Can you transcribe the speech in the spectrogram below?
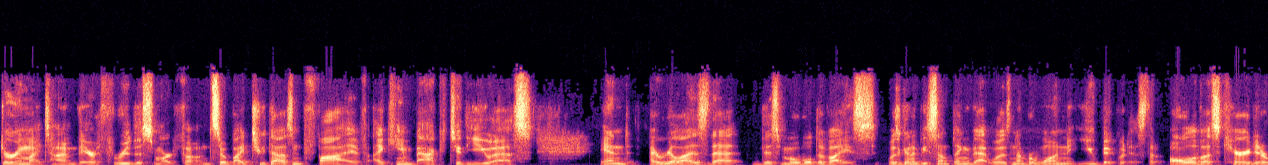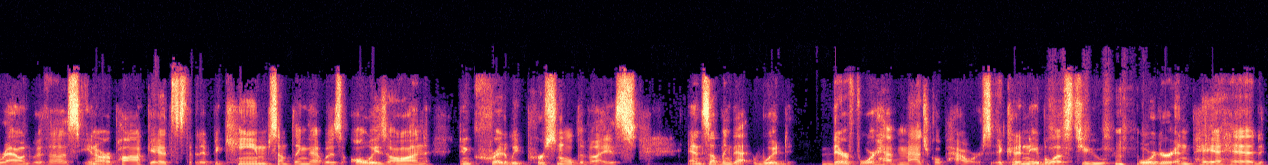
during my time there through the smartphone. So by 2005, I came back to the US and I realized that this mobile device was going to be something that was number one, ubiquitous, that all of us carried it around with us in our pockets, that it became something that was always on, an incredibly personal device, and something that would therefore have magical powers. It could enable us to order and pay ahead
